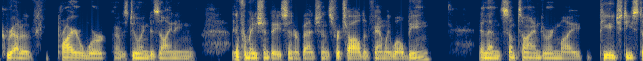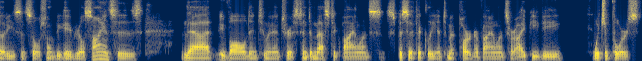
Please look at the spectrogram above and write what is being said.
grew out of prior work I was doing designing information based interventions for child and family well being. And then, sometime during my PhD studies in social and behavioral sciences, that evolved into an interest in domestic violence, specifically intimate partner violence or IPV, which of course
